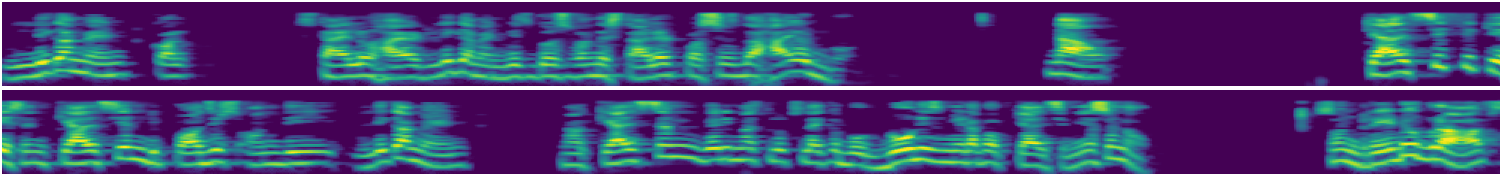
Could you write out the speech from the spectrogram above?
ligament called stylohyoid ligament, which goes from the styloid process to the hyoid bone. Now, calcification, calcium deposits on the ligament. Now, calcium very much looks like a bone. Bone is made up of calcium, yes or no? So, on radiographs,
